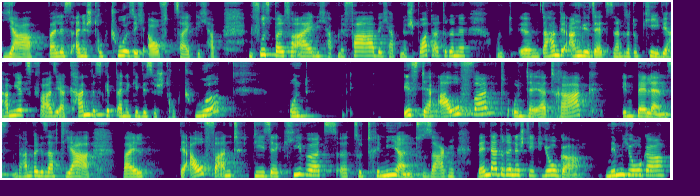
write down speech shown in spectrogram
ja, weil es eine Struktur sich aufzeigt. Ich habe einen Fußballverein, ich habe eine Farbe, ich habe eine Sportart drinne und ähm, da haben wir angesetzt und haben gesagt, okay, wir haben jetzt quasi erkannt, es gibt eine gewisse Struktur und ist der Aufwand und der Ertrag in Balance? Und da haben wir gesagt, ja, weil der Aufwand, diese Keywords äh, zu trainieren, zu sagen, wenn da drinnen steht Yoga, nimm Yoga,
